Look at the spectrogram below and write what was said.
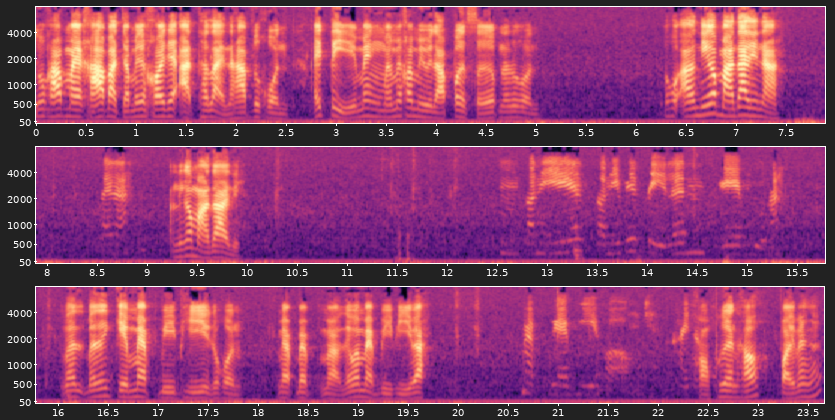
ทุกครับไมค์ครับอาจจะไม่ค่อยได้อัดเท่าไหร่นะครับทุกคนไอ้ตีแม่งมันไม่ค่อยมีเวลาเปิดเซิร์ฟนะทุกคน ทุกคนอันนี้ก็มาได้นี่นะอะไรนะอันนี้ก็มาได้นี่อืมตอนนี้ตอนนี้พี่ตีเล่นเกมอยู่นะ มันมันเล่นเกมแมป BP ทุกคน แมปแบบแบบเรียกว่าแมป BP ป่ะแบบ VIP ของใครของเพื่อนเขาปล่อยแม่งเถอะ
